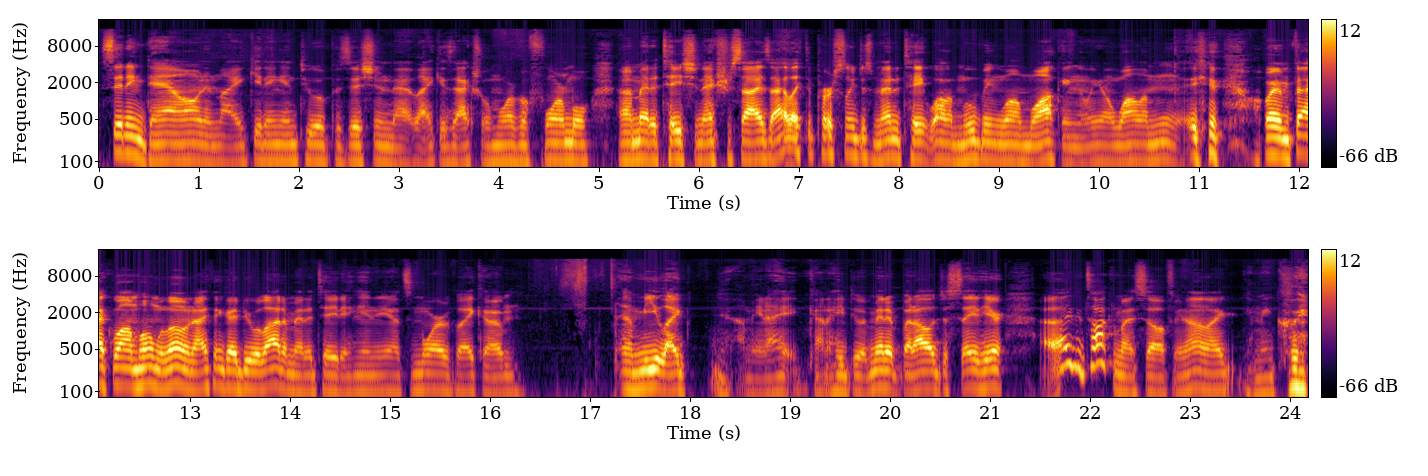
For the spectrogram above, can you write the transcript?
sitting down and like getting into a position that like is actual more of a formal uh, meditation exercise. I like to personally just meditate while I'm moving, while I'm walking, you know, while I'm, or in fact, while I'm home alone. I think I do a lot of meditating, and you know, it's more of like um, me like I mean, I kind of hate to admit it, but I'll just say it here. I like to talk to myself, you know, like, I mean, clear,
